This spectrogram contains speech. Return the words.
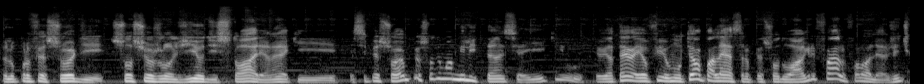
pelo professor de sociologia ou de história, né? Que esse pessoal é um pessoal de uma militância aí que eu, eu até eu, eu montei uma palestra o pessoal do Agro e falo, falo, olha, a gente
